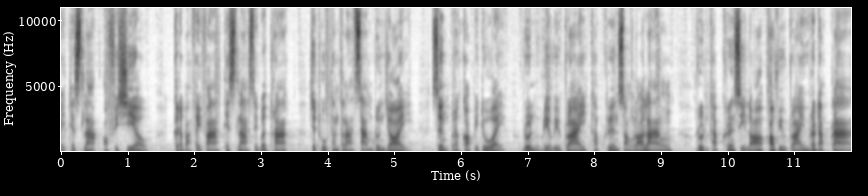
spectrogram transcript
ต์ Tesla Official กระบะไฟฟ้า Tesla Cybertruck จะถูกทำตลาด 3 รุ่นย่อย ซึ่งประกอบไปด้วย รุ่น Rear Wheel Drive ขับเคลื่อน 2 ล้อหลัง รุ่นขับเคลื่อน 4 ล้อ All Wheel Drive ระดับกลาง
